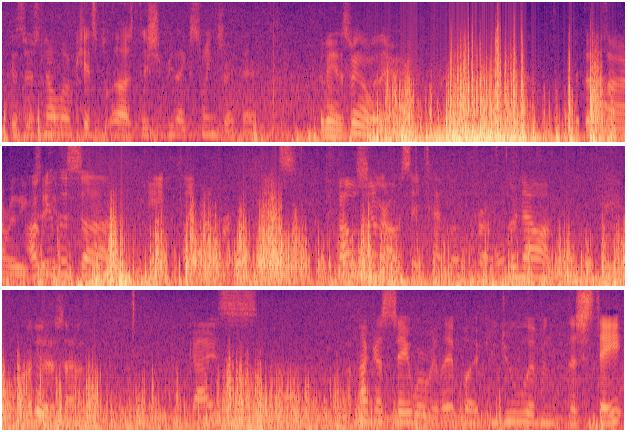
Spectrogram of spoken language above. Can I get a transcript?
Because there's no little kids. Uh, there should be like swings right there. I mean, the swing over there. But those aren't really I'll safe. give this uh, eight playground for kids. If I was younger, I would say ten, but for older now, I'm eight. I'll give it a seven. Guys, uh, I'm not gonna say where we live, but if you do live in the state,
